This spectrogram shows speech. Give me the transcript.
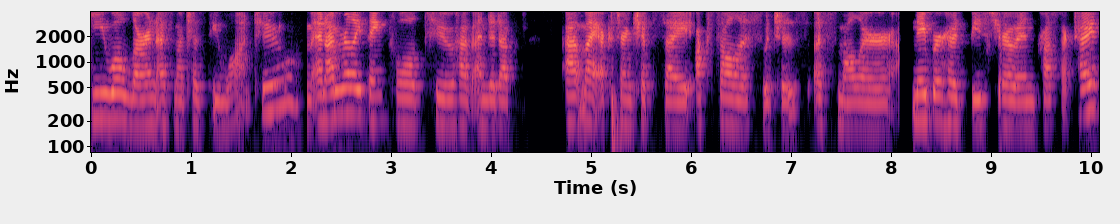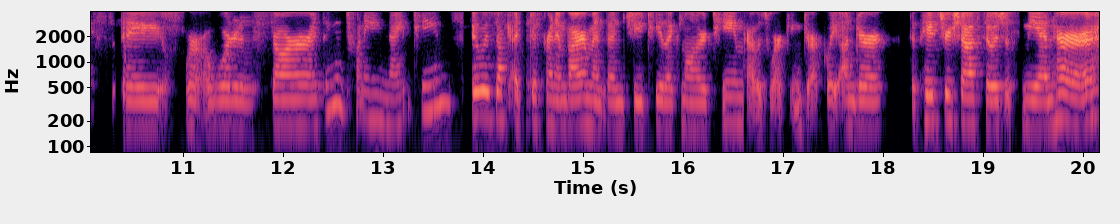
you will learn as much as you want to. And I'm really thankful to have ended up at my externship site, Oxalis, which is a smaller neighborhood bistro in Prospect Heights. They were awarded a star, I think in 2019. It was like a different environment than GT, like smaller team. I was working directly under the pastry chef, so it was just me and her.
